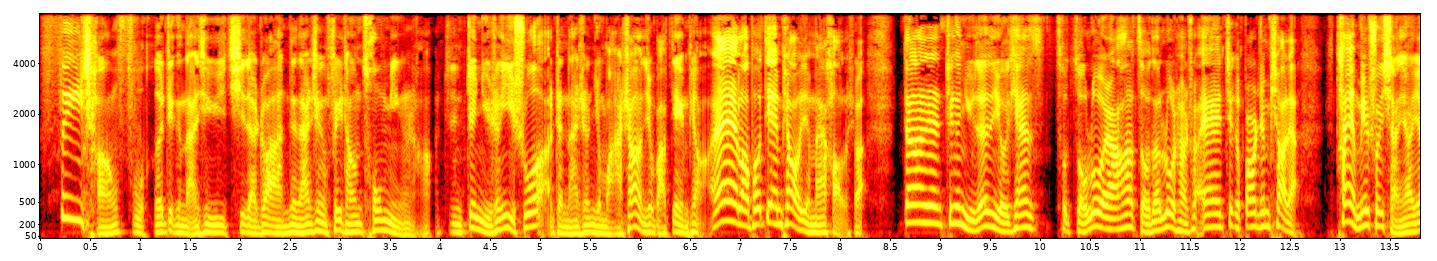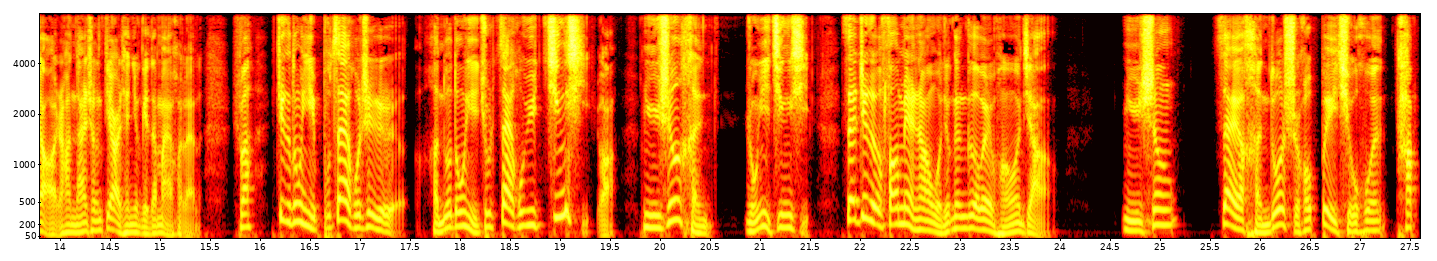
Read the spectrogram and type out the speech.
非常符合这个男性预期的，是吧？这男生非常聪明啊，这这女生一说，这男生就马上就把电影票，哎，老婆电影票我就买好了，是吧？当然，这个女的有天走走路，然后走到路上说，哎，这个包真漂亮，她也没说想要要，然后男生第二天就给她买回来了，是吧？这个东西不在乎这个很多东西，就是在乎于惊喜，是吧？女生很容易惊喜，在这个方面上，我就跟各位朋友讲，女生。在很多时候被求婚，他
